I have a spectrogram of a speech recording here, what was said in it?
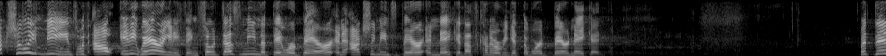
actually means without any wearing anything. So it does mean that they were bare, and it actually means bare and naked. That's kind of where we get the word bare naked. But then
